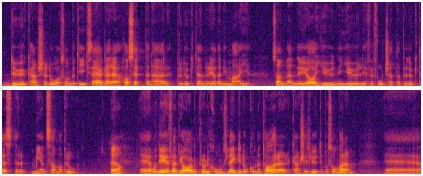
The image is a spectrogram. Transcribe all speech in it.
du kanske då som butiksägare har sett den här produkten redan i maj, så använder jag juni, juli för fortsatta produkttester med samma prov. Ja. Eh, och det är för att jag produktionslägger då kommentarer kanske i slutet på sommaren. Eh,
